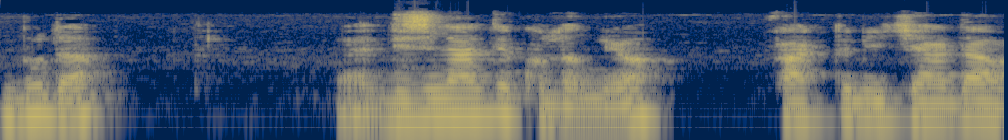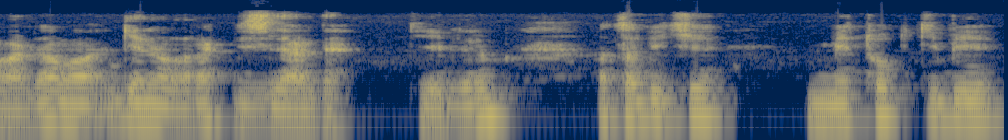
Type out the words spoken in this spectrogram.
bu da e, dizilerde kullanılıyor. Farklı bir iki yer daha vardı ama genel olarak dizilerde diyebilirim. Ha, tabii ki metot gibi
